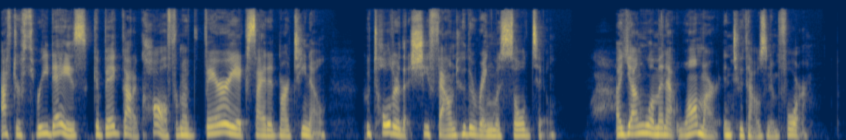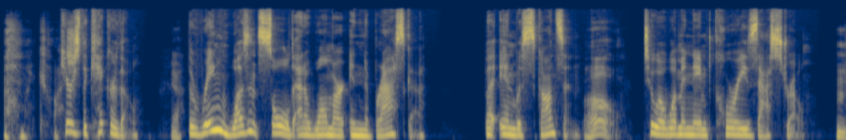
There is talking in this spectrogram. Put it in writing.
After three days, Gabig got a call from a very excited Martino who told her that she found who the ring was sold to. A young woman at Walmart in 2004. Oh my gosh. Here's the kicker though. Yeah. The ring wasn't sold at a Walmart in Nebraska, but in Wisconsin Oh. to a woman named Corey Zastro. Hmm.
